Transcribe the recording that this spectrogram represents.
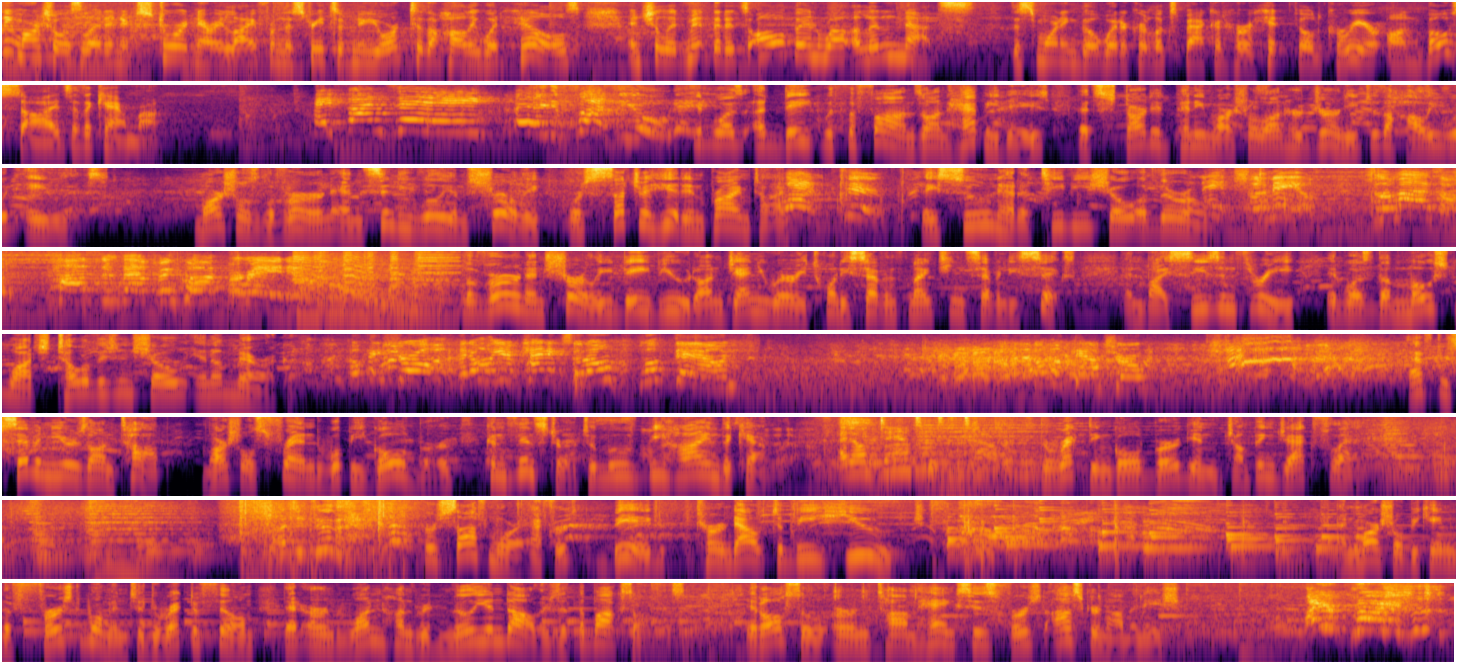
Penny Marshall has led an extraordinary life from the streets of New York to the Hollywood Hills, and she'll admit that it's all been, well, a little nuts. This morning, Bill Whitaker looks back at her hit filled career on both sides of the camera. Hey, Fonzie! Hey, the Fazio! It was a date with the Fonz on Happy Days that started Penny Marshall on her journey to the Hollywood A-list. Marshall's Laverne and Cindy Williams Shirley were such a hit in primetime, One, two, they soon had a TV show of their own. Schlemiel, Schlemazel, Hasenpfeffer Incorporated. Laverne and Shirley debuted on January 27, 1976, and by season three, it was the most watched television show in America. Okay, I don't want you to panic, so don't look down. Don't look down, Cheryl. After seven years on top, Marshall's friend Whoopi Goldberg convinced her to move behind the camera, I don't dance, Mr. Talbot. directing Goldberg in Jumping Jack Flash. How'd you do that? Her sophomore effort, Big, turned out to be huge. And Marshall became the first woman to direct a film that earned $100 million at the box office. It also earned Tom Hanks his first Oscar nomination. Are you crying?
